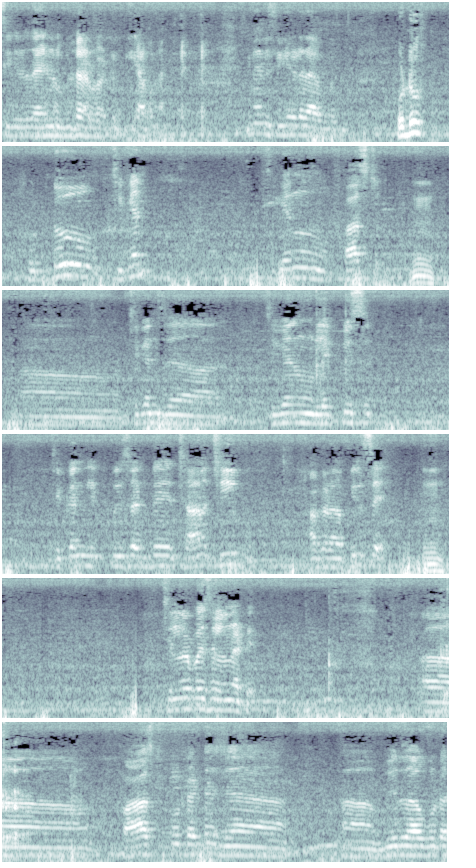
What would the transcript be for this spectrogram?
సిగరెట్ పట్టు నేను సిగరెట్ తాగబోతు food food chicken chicken fast. Chicken chicken leg piece. Chicken leg piece అంటే చాలా చీప్. అక్కడ పిలిసే. చిల్లర పైసలు అన్నట్టే. ఫాస్ట్ ఫుడ్ అంటే బీరు తాగకుండా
